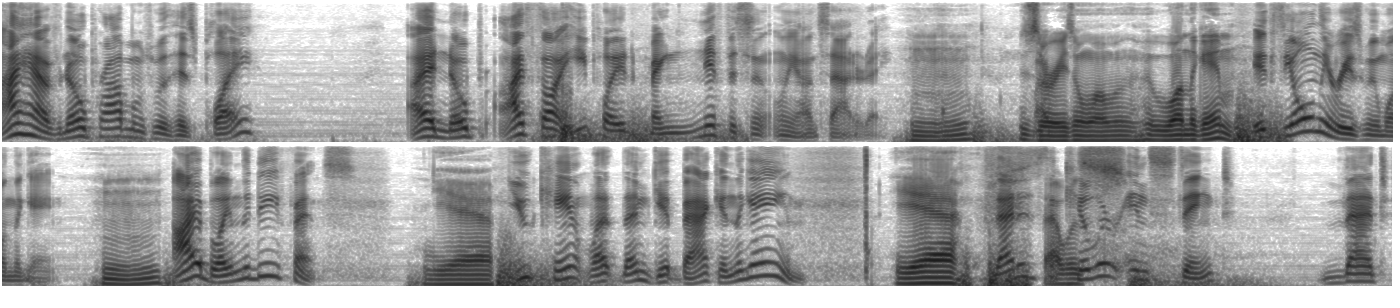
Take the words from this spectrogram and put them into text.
I have no problems with his play. I had no. I thought he played magnificently on Saturday. Mm-hmm. This is the reason why who won the game. It's the only reason we won the game. Mm-hmm. I blame the defense. Yeah. You can't let them get back in the game. Yeah. That is the That was- killer instinct that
